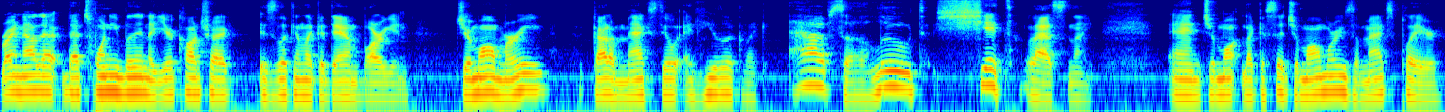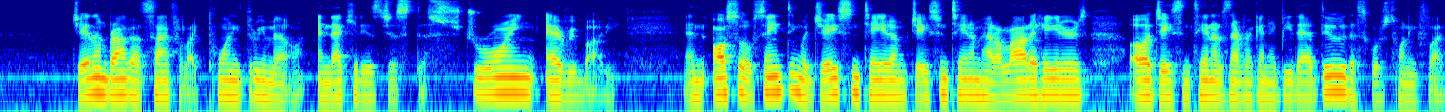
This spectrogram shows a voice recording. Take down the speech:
right now, that that twenty million a year contract is looking like a damn bargain. Jamal Murray got a max deal, and he looked like absolute shit last night. And Jamal, like I said, Jamal Murray's a max player. Jaylen Brown got signed for like 23 mil, and that kid is just destroying everybody. And also, same thing with Jayson Tatum. Jayson Tatum had a lot of haters. Oh, Jayson Tatum's never going to be that dude that scores 25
